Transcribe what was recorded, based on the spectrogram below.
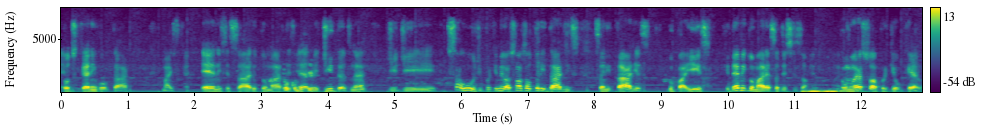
Todos querem voltar, mas é necessário tomar é, medidas né, de, de, de, saúde, porque meu, são as autoridades sanitárias do país que devem tomar essa decisão. Então, não é só porque eu quero,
